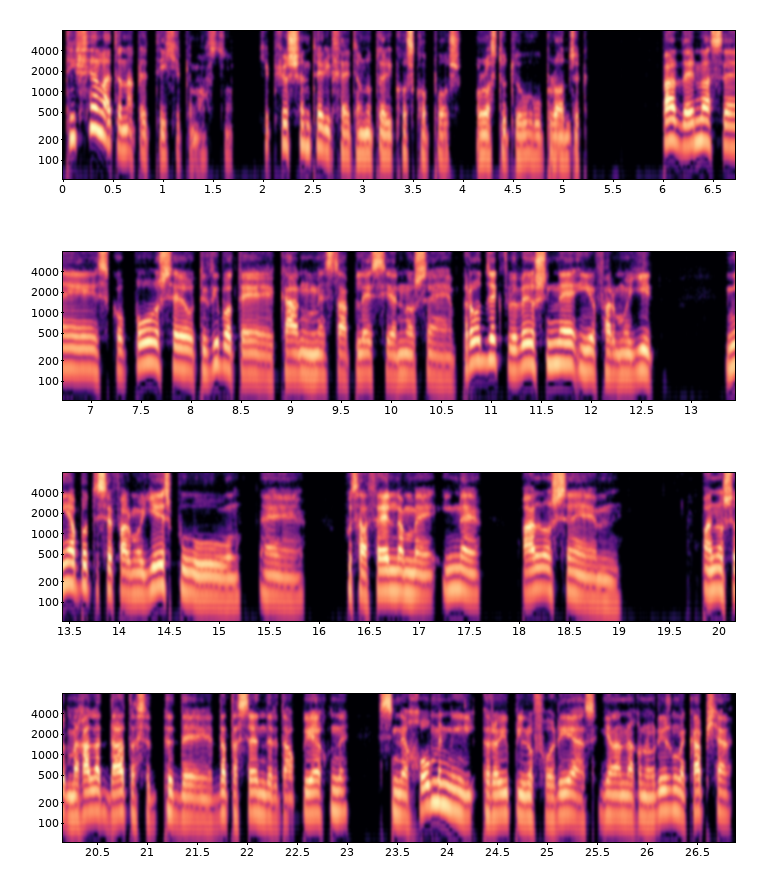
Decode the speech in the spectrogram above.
τι θέλατε να πετύχετε με αυτό; Και ποιος εν τέλει θα ήταν ο τελικός σκοπός όλου αυτού του project; Πάντα ένας ε, σκοπός σε οτιδήποτε κάνουμε στα πλαίσια ενός ε, project βεβαίως είναι η εφαρμογή του. Μία από τις εφαρμογές που, ε, που θα θέλαμε είναι πάνω σε, πάνω σε μεγάλα data, data center τα οποία έχουν συνεχόμενη ροή πληροφορίας για να αναγνωρίζουμε κάποια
